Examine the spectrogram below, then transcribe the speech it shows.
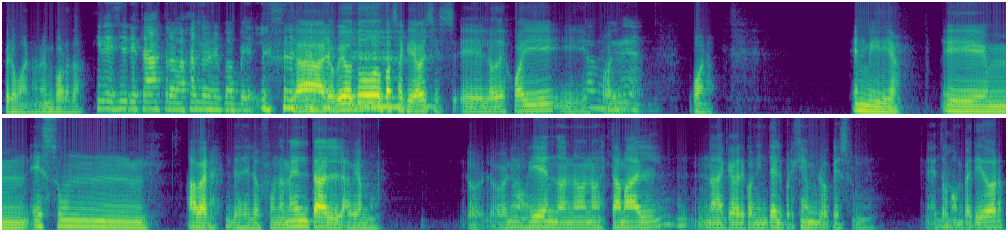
Pero bueno, no importa. Quiere decir que estabas trabajando en el papel. Claro, veo todo, pasa que a veces eh, lo dejo ahí y Está después. muy bien. Bueno, Nvidia. Em, es un. A ver, desde lo fundamental, habíamos. Lo, lo venimos viendo, no, no está mal. Nada que ver con Intel, por ejemplo, que es un neto No. competidor.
